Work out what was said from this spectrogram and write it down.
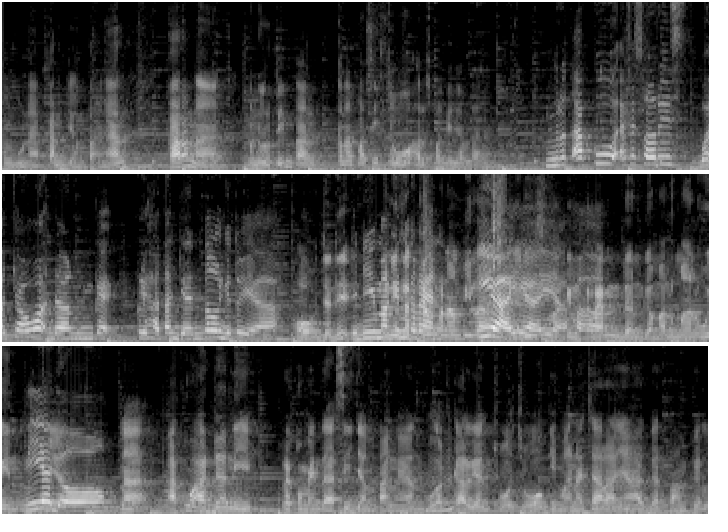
menggunakan jam tangan. Karena menurut Intan, kenapa sih cowok harus pakai jam tangan? Menurut aku aksesoris buat cowok dan kayak kelihatan gentle gitu ya. Oh, jadi, Jadi makin meningkatkan keren. penampilan. Iya, jadi iya, iya. semakin Ha. keren dan gak malu-maluin. Iya tentunya. dong. Nah, aku ada nih rekomendasi jam tangan buat Hmm. kalian cowok-cowok gimana caranya agar tampil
